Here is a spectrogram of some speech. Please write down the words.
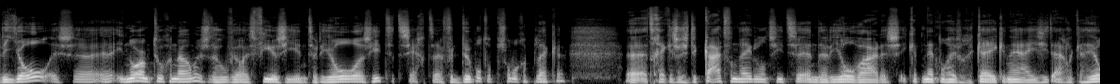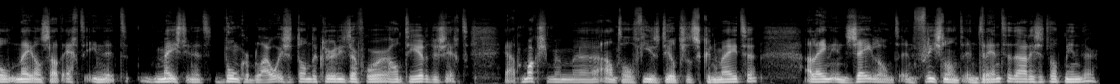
Riool is uh, enorm toegenomen. Dus de hoeveelheid virus die je in het riool uh, ziet. Het is echt uh, verdubbeld op sommige plekken. het gekke is als je de kaart van Nederland ziet en de rioolwaardes. Ik heb net nog even gekeken. Nou ja, je ziet eigenlijk heel Nederland staat echt in het meest in het donkerblauw. Is het dan de kleur die ze daarvoor hanteren. Dus echt ja, het maximum aantal virusdeeltjes dat ze kunnen meten. Alleen in Zeeland en Friesland en Drenthe, daar is het wat minder.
